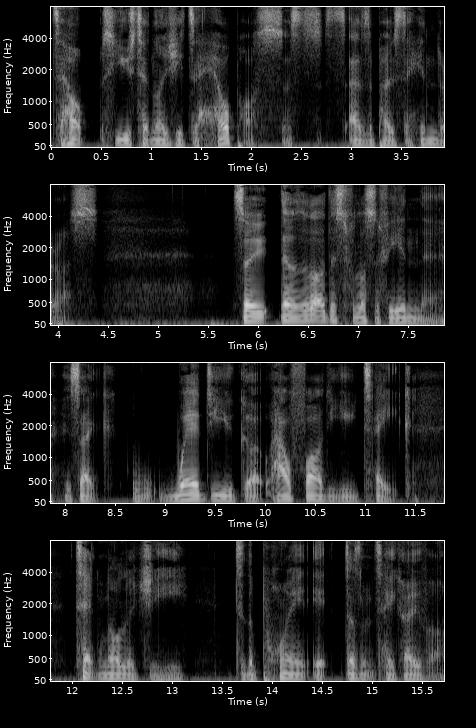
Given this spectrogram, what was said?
to help to use technology to help us as, as opposed to hinder us. So there was a lot of this philosophy in there. It's like, where do you go? How far do you take technology to the point it doesn't take over?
